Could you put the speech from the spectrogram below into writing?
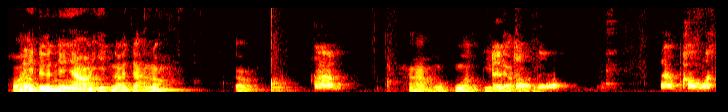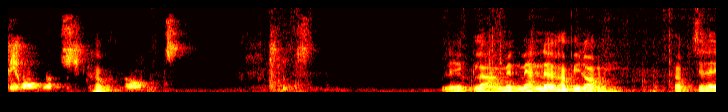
ขอให้เดินยาวๆอีกเนาะอาจารย์เนาะครับครับห้าหกงวดติดเดือดแล้วคต่รัอบอยู่ครับของวันที่หกนะครับเนาะเหล็กลางแม่นๆเด้อครับพี่น้องนี่ครับจะได้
